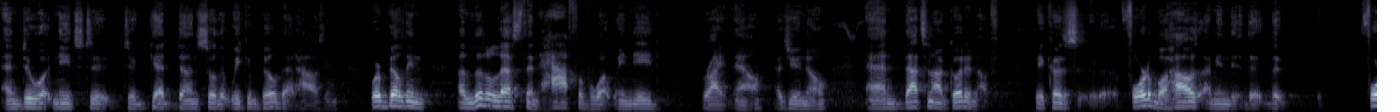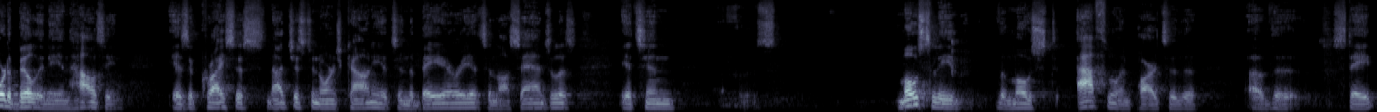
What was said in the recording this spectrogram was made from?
and do what needs to, to get done so that we can build that housing. We're building a little less than half of what we need right now, as you know, and that's not good enough because affordable housing, I mean, the, the, the affordability in housing is a crisis, not just in Orange County, it's in the Bay Area, it's in Los Angeles, it's in mostly the most affluent parts of the, of the state,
